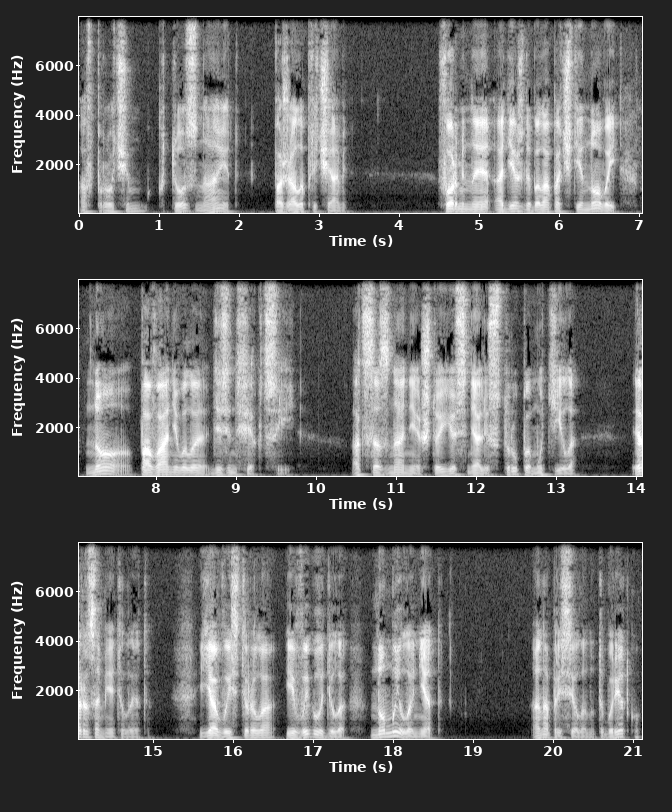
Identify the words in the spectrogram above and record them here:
А, впрочем, кто знает, пожала плечами. Форменная одежда была почти новой, но пованивала дезинфекцией. От сознания, что ее сняли с трупа, мутило. Эра заметила это. Я выстирала и выгладила, но мыла нет. Она присела на табуретку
